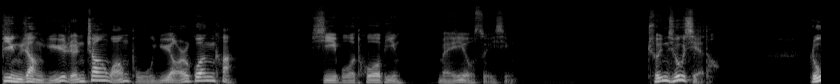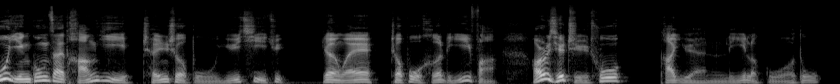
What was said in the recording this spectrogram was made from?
并让渔人张网捕鱼而观看，西伯托病没有随行。春秋写道：“鲁隐公在唐邑陈设捕鱼器具，认为这不合礼法，而且指出他远离了国都。”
